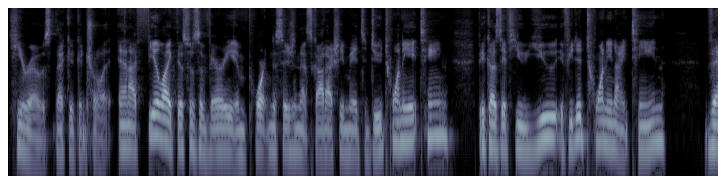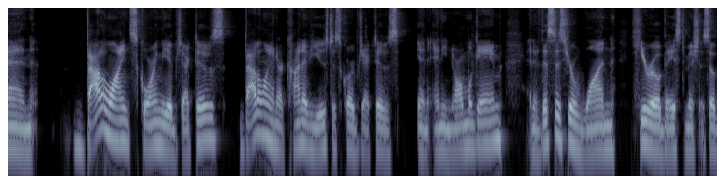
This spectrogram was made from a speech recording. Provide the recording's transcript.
heroes that could control it. And i feel like this was a very important decision that scott actually made to do 2018 because if you you if you did 2019 then battle line scoring the objectives battle line are kind of used to score objectives in any normal game. And if this is your one hero based mission so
